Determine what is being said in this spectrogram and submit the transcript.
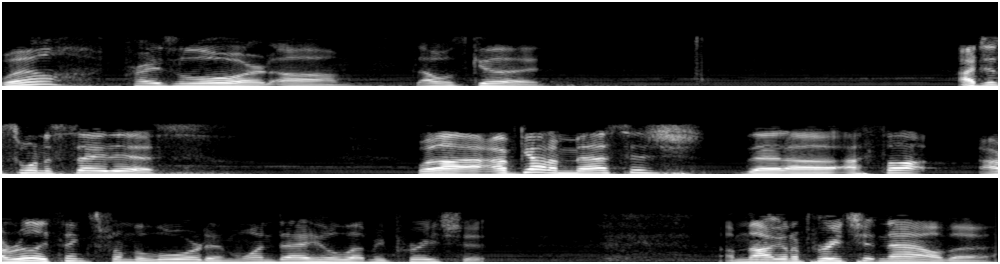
Well, praise the Lord. Um, that was good. I just want to say this. Well, I've got a message that uh, I thought I really think's from the Lord, and one day He'll let me preach it. I'm not going to preach it now, though,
